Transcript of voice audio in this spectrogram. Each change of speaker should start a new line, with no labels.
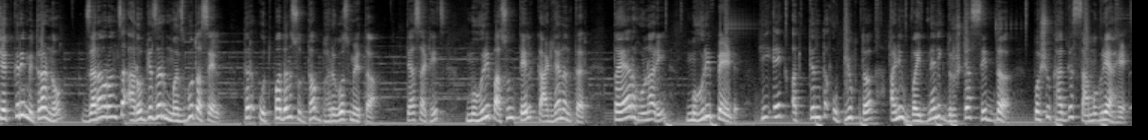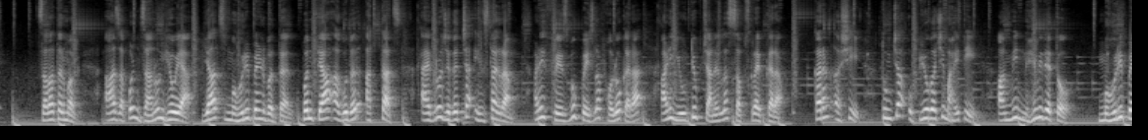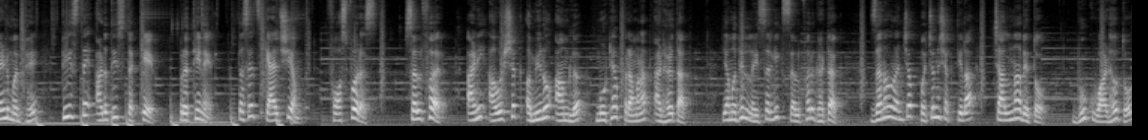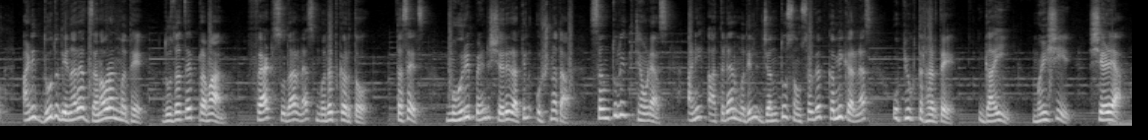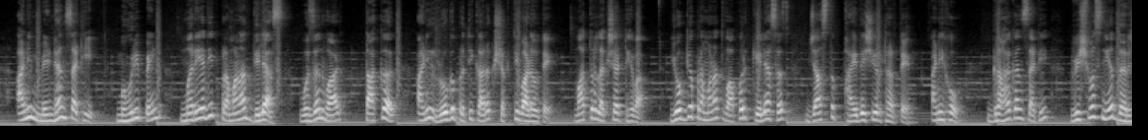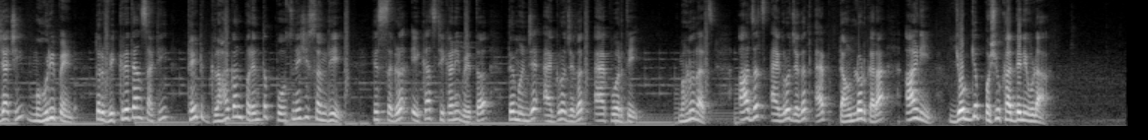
शेतकरी मित्रांनो जनावरांचं आरोग्य जर मजबूत असेल तर उत्पादन सुद्धा भरघोस मिळतं. त्यासाठीच मोहरीपासून तेल काढल्यानंतर तयार होणारी मोहरी पेंड ही एक अत्यंत उपयुक्त आणि वैज्ञानिकदृष्ट्या सिद्ध पशुखाद्य सामग्री आहे. चला तर मग आज आपण जाणून घेऊया याच मोहरी पेंडबद्दल पण त्या अगोदर आत्ताच ॲग्रो जगतच्या इंस्टाग्राम आणि फेसबुक पेजला फॉलो करा आणि यूट्यूब चॅनलला सबस्क्राईब करा. कारण अशी तुमच्या उपयोगाची माहिती आम्ही नेहमी देतो. मोहरी पेंडमध्ये तीस ते अडतीस टक्के प्रथिने तसेच कॅल्शियम फॉस्फरस सल्फर आणि आवश्यक अमिनो आम्ल मोठ्या प्रमाणात आढळतात. यामधील नैसर्गिक सल्फर घटक जनावरांच्या पचनशक्तीला चालना देतो भूक वाढवतो आणि दूध देणाऱ्या जनावरांमध्ये दुधाचे प्रमाण फॅट सुधारण्यास मदत करतो. तसेच मोहरी पेंड शरीरातील उष्णता संतुलित ठेवण्यास आणि आतड्यांमधील जंतू संसर्ग कमी करण्यास उपयुक्त ठरते. गाई म्हैशी शेळ्या आणि मेंढ्यांसाठी मोहरी पेंड मर्यादित प्रमाणात दिल्यास वजन वाढ ताकद आणि रोगप्रतिकारक शक्ती वाढवते. मात्र लक्षात ठेवा योग्य प्रमाणात वापर केल्यासच जास्त फायदेशीर ठरते. आणि हो ग्राहकांसाठी विश्वसनीय दर्जाची मोहरी पेंड तर विक्रेत्यांसाठी थेट ग्राहकांपर्यंत पोहोचण्याची संधी हे सगळं एकाच ठिकाणी मिळतं ते म्हणजे ॲग्रो जगत ॲपवरती. म्हणूनच आजच ॲग्रो जगत ॲप डाउनलोड करा आणि योग्य पशुखाद्य निवडा.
